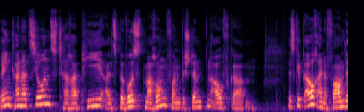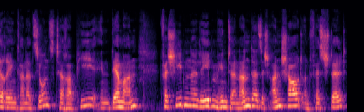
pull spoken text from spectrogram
Reinkarnationstherapie als Bewusstmachung von bestimmten Aufgaben. Es gibt auch eine Form der Reinkarnationstherapie, in der man verschiedene Leben hintereinander sich anschaut und feststellt,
